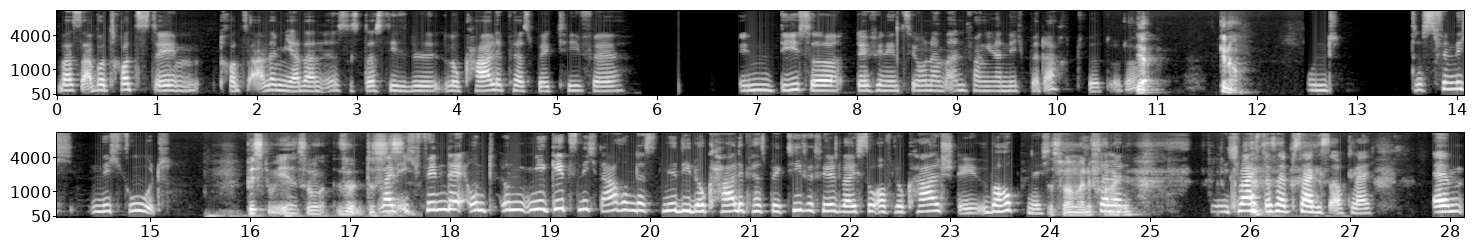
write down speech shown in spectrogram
was aber trotzdem, trotz allem ja dann ist, ist, dass diese lokale Perspektive in dieser Definition am Anfang ja nicht bedacht wird, oder? Ja, genau. Und das finde ich nicht gut. Bist du eher so, so das Weil ich finde, und, und mir geht es nicht darum, dass mir die lokale Perspektive fehlt, weil ich so auf lokal stehe. Überhaupt nicht. das war meine sondern- Frage. Ich weiß, deshalb sage ich es auch gleich. Ähm,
